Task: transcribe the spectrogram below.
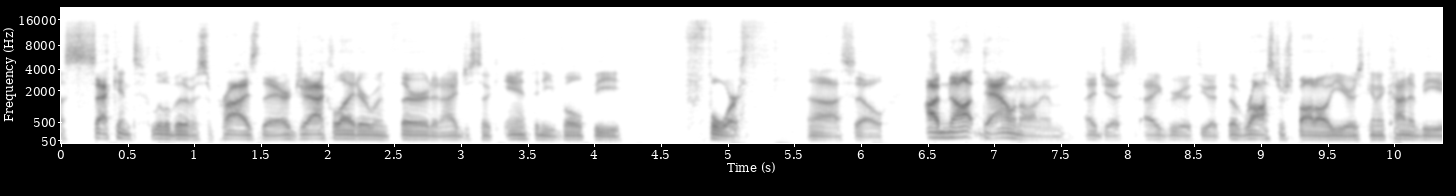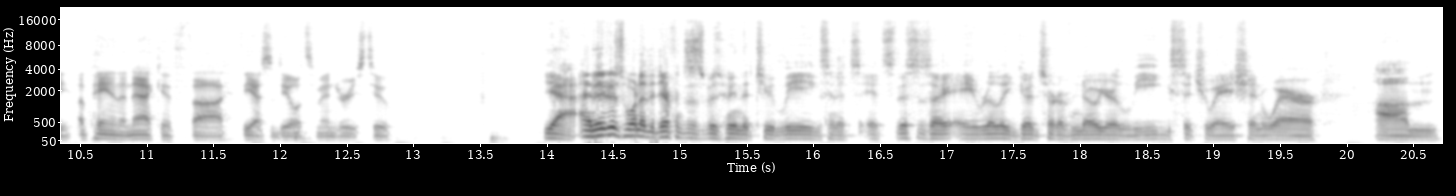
a second. Little bit of a surprise there. Jack Leiter went third, and I just took Anthony Volpe fourth. Uh, so I'm not down on him. I just I agree with you. The roster spot all year is going to kind of be a pain in the neck if uh, if he has to deal with some injuries too. Yeah, and it is one of the differences between the two leagues, and it's it's this is a, a really good sort of know your league situation where um,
